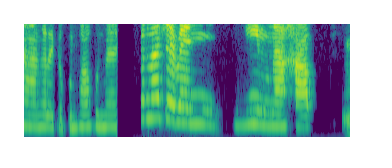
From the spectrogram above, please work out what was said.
ทางอะไรกับคุณพ่อคุณแม่ ก็น่าจะเป็นยิมนะครับ อื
